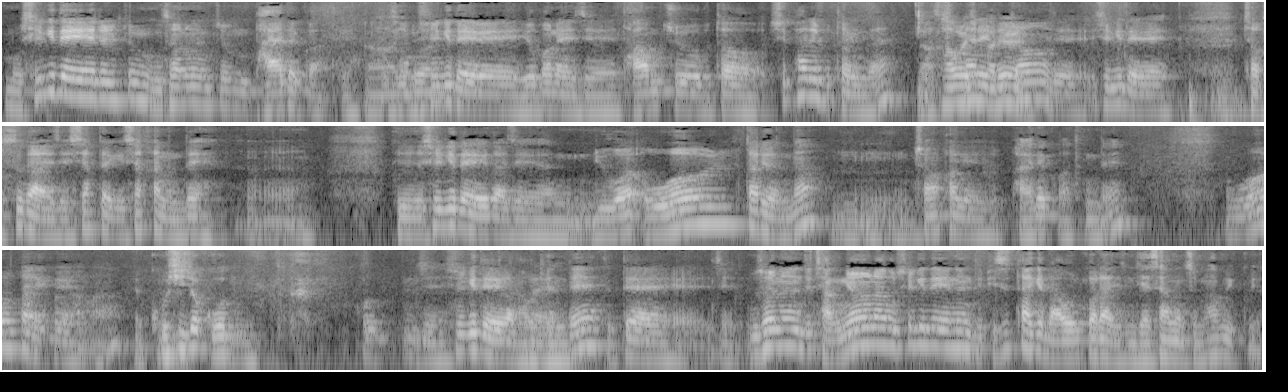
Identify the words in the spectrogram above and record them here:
뭐 실기대회를 좀 우선은 좀 봐야 될 것 같아요. 아, 이번- 실기대회 요번에 이제 다음 주부터 18일부터인가요? 아, 4월 18일? 부터 이제 실기대회 접수가 이제 시작되기 시작하는데, 어, 그 실기대회가 이제 한 6월, 5월 달이었나? 음, 정확하게 봐야 될 것 같은데. 5월 달일 거예요, 아마. 고시죠, 곧. 곧 이제 실기대회가 나올 네. 텐데, 그때 이제 우선은 이제 작년하고 실기대회는 이제 비슷하게 나올 거라 예상은 좀 하고 있고요.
